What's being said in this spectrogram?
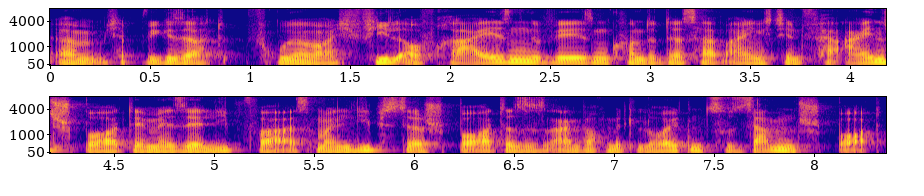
Ähm, ich habe, wie gesagt, früher war ich viel auf Reisen gewesen, konnte deshalb eigentlich den Vereinssport, der mir sehr lieb war, als mein liebster Sport, das ist einfach mit Leuten zusammen Sport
